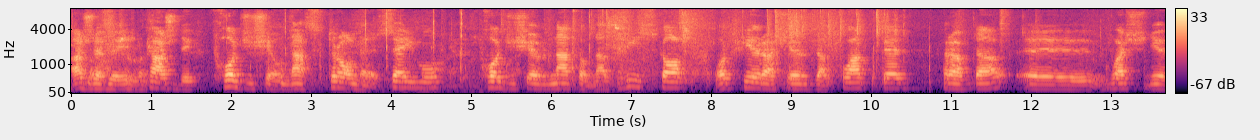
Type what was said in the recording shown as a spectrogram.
ażeby każdy wchodzi się na stronę Sejmu, wchodzi się na to nazwisko, otwiera się zakładkę, prawda, e, właśnie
